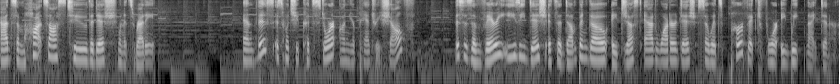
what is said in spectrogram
add some hot sauce to the dish when it's ready. And this is what you could store on your pantry shelf. This is a very easy dish. It's a dump and go, a just add water dish, so it's perfect for a weeknight dinner.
